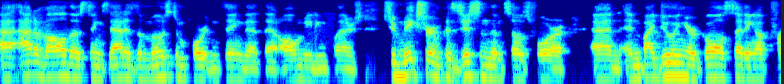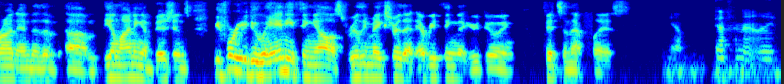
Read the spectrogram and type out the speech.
uh, out of all those things, that is the most important thing that that all meeting planners should make sure and position themselves for. And and by doing your goal setting up front and the um, the aligning of visions before you do anything else, really make sure that everything that you're doing fits in that place. Yeah, definitely.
